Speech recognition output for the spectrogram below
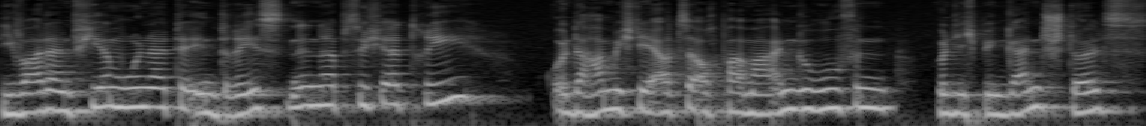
Die war dann vier Monate in Dresden in der Psychiatrie und da haben mich die Ärzte auch ein paar Mal angerufen und ich bin ganz stolz,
